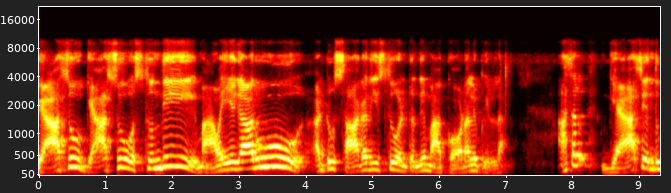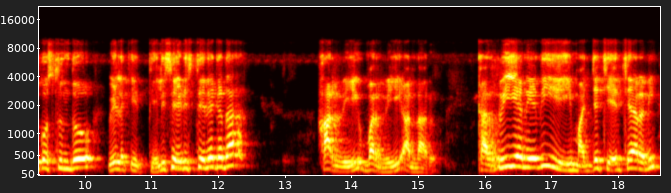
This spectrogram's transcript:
గ్యాసు గ్యాసు వస్తుంది మావయ్య గారు అంటూ సాగదీస్తూ అంటుంది మా కోడలి పిల్ల. అసలు గ్యాస్ ఎందుకు వస్తుందో వీళ్ళకి తెలిసి ఏడిస్తేనే కదా? హర్రీ వర్రి అన్నారు. కర్రీ అనేది ఈ మధ్య చేర్చారని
